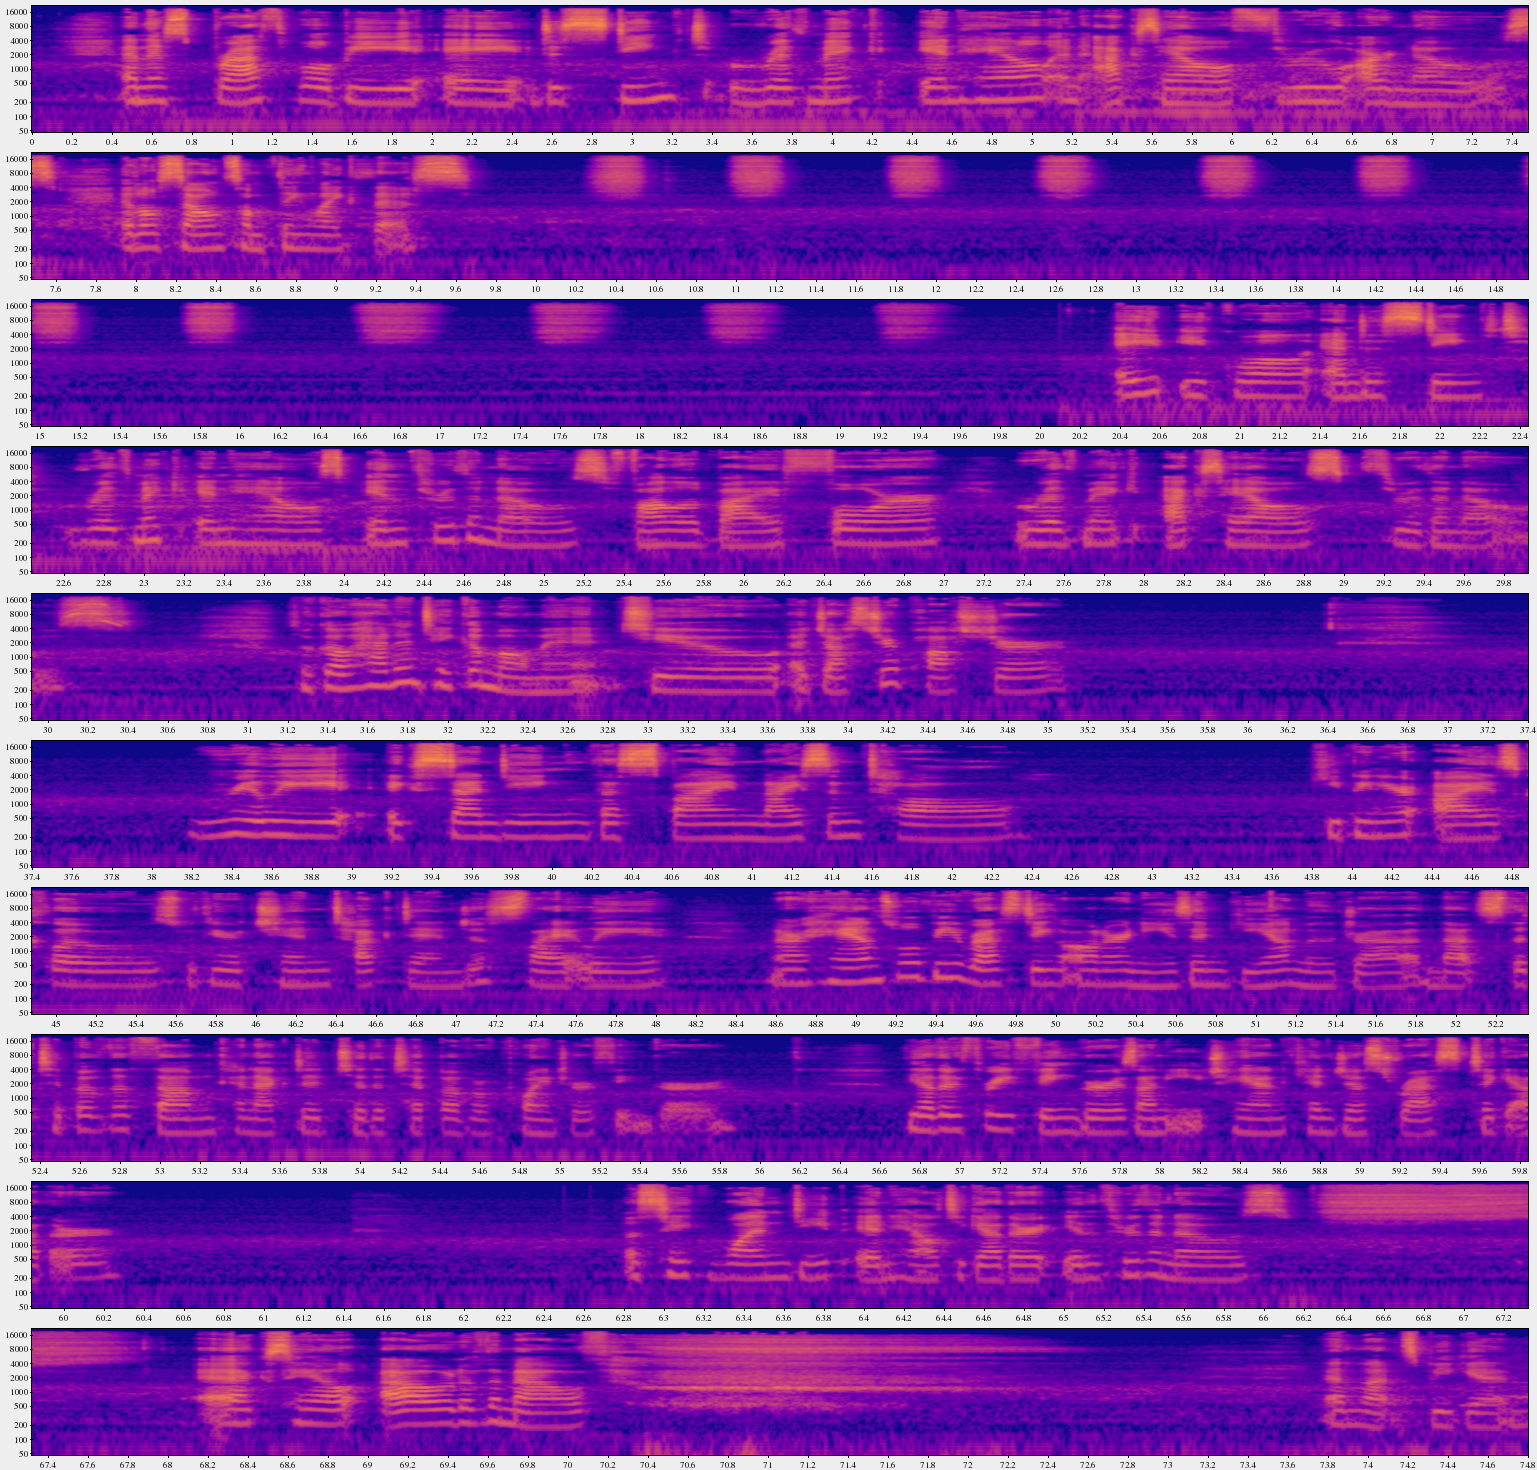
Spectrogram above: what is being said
And this breath will be a distinct rhythmic inhale and exhale through our nose. It'll sound something like this. eight equal and distinct rhythmic inhales in through the nose, followed by four rhythmic exhales through the nose. So go ahead and take a moment to adjust your posture, really extending the spine nice and tall. Keeping your eyes closed with your chin tucked in just slightly and our hands will be resting on our knees in Gyan Mudra, and that's the tip of the thumb connected to the tip of a pointer finger. The other three fingers on each hand can just rest together. Let's take one deep inhale together in through the nose. Exhale out of the mouth. And let's begin.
